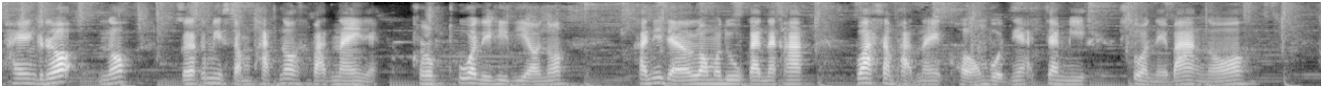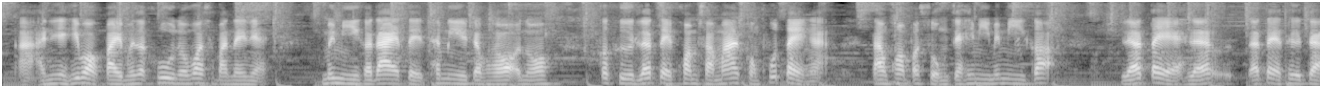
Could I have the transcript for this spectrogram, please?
ไพเราะเนาะแล้วก็มีสัมผัสนอกสัมผัสในเนี่ยครบถ้วนเลยทีเดียวเนาะคราวนี้เดี๋ยวเราลองมาดูกันนะคะว่าสัมผัสในของบทเนี้ยจะมีส่วนไหนบ้างเนาะอ่าอันนี้อย่างที่บอกไปเมื่อสักครู่เนาะว่าสัมผัสในเนี่ยไม่มีก็ได้แต่ถ้ามีเฉพาะเนาะก็คือแล้วแต่ความสามารถของผู้แต่งอะตามความประสงค์จะให้มีไม่มีก็ แล้วแต่แล้วแล้วแต่เธอจะ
